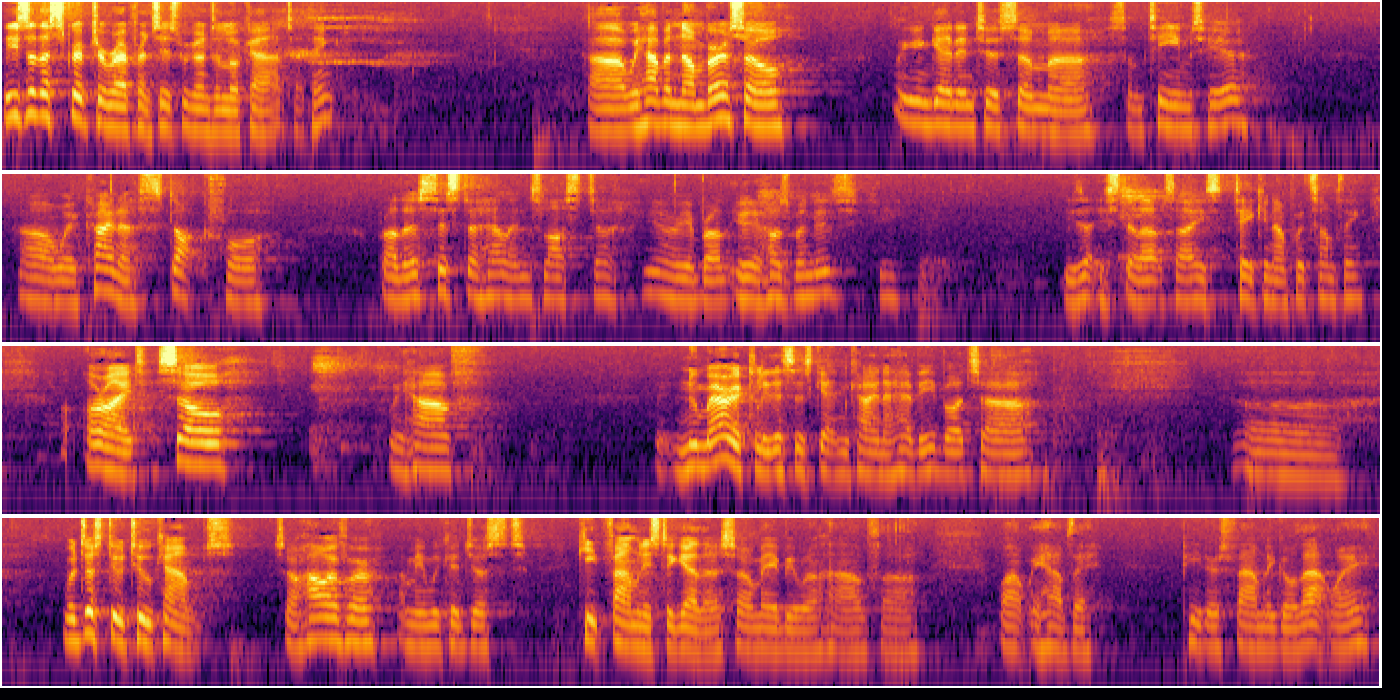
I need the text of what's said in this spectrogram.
These are the scripture references we're going to look at, I think. Uh, we have a number, so we can get into some, uh, some teams here. Uh, we're kind of stuck for brothers. Sister Helen's lost, uh, you know, your, brother, your husband is. He, he's, he's still outside, he's taking up with something. All right, so we have numerically, this is getting kind of heavy, but uh, uh, we'll just do two camps. So, however, I mean, we could just keep families together. So maybe we'll have, uh, why don't we have the Peters family go that way,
